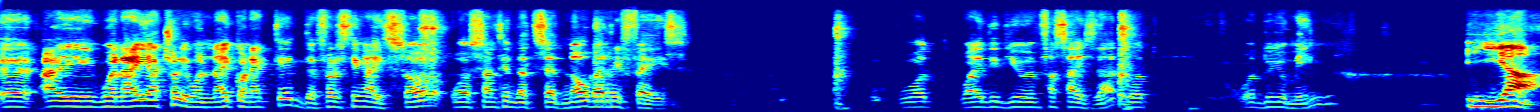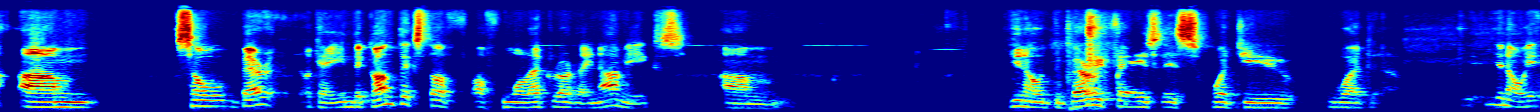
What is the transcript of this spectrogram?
uh, I, when I actually, when I connected, the first thing I saw was something that said no Berry phase what why did you emphasize that? What what do you mean? Yeah um, so very okay in the context of, of molecular dynamics um, you know the Berry phase is what you what you know it,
